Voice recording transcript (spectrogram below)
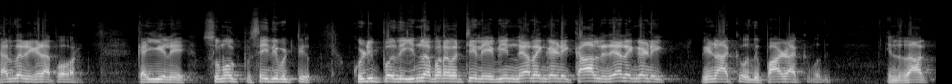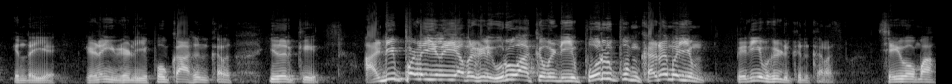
தருதலிகளாக போவார். கையிலே சுமப்பு செய்துவிட்டு குடிப்பது இன்ன பிறவற்றிலே வீண் நேரங்களை கால நேரங்களை வீணாக்குவது பாழாக்குவது. என்றுதான் இன்றைய இளைஞர்களுடைய போக்காக இருக்கிறது இதற்கு அடிப்படையிலே அவர்களை உருவாக்க வேண்டிய பொறுப்பும் கடமையும் பெரியவர்களுக்கு இருக்கிறது. செய்வோமா?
